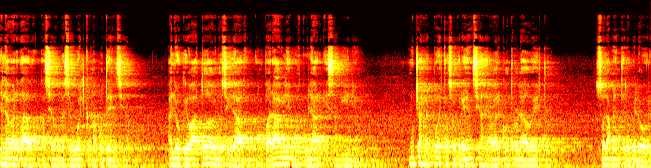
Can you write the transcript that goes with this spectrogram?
es la verdad hacia donde se vuelca una potencia, algo que va a toda velocidad, imparable, muscular y sanguíneo muchas respuestas o creencias de haber controlado esto, solamente lo que logra.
